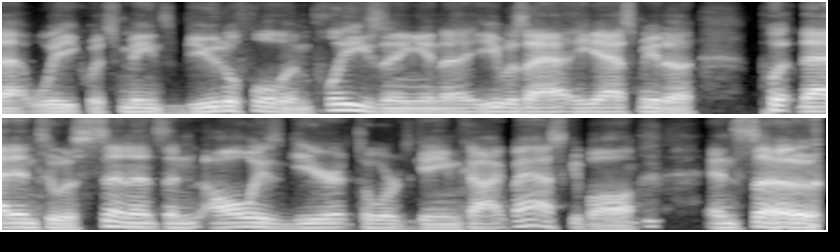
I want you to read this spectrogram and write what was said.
that week, which means beautiful and pleasing. And uh, he was at, he asked me to put that into a sentence and always gear it towards Gamecock basketball. Mm-hmm. And so,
